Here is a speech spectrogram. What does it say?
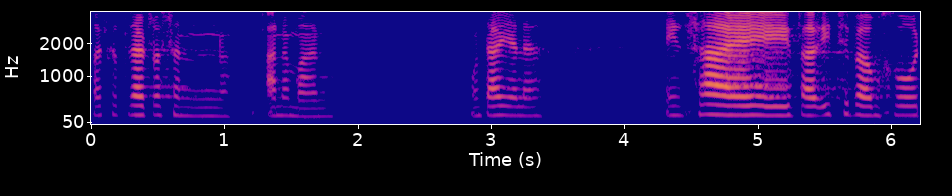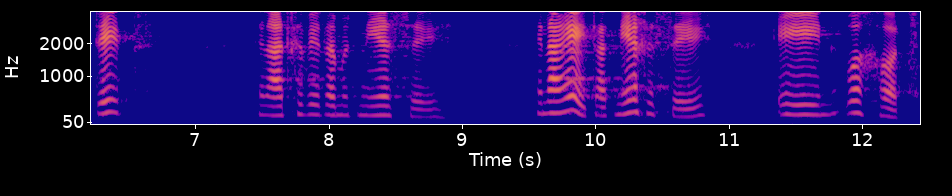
wat getroud was aan 'n ander man. Onthou julle? En sy wou ietsie by hom gehad het en hy het geweet hy moet nee sê. En hy het, het nee gesê en o God,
